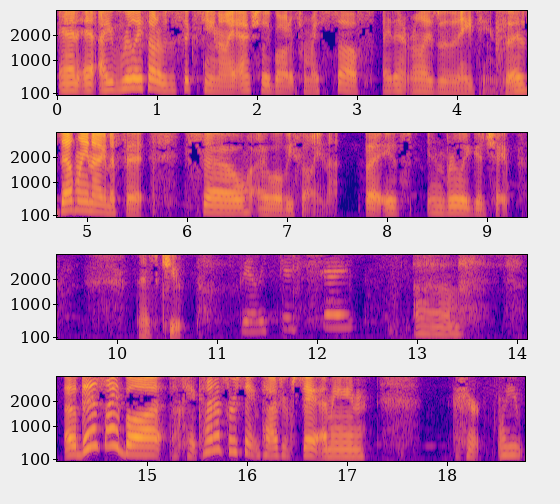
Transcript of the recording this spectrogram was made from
And it, I really thought it was a 16, and I actually bought it for myself. I didn't realize it was an 18. So it's definitely not going to fit. So I will be selling that. But it's in really good shape. And it's cute. Really good shape. Um, oh, this I bought. Okay, kind of for St. Patrick's Day. I mean, here, what do you...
